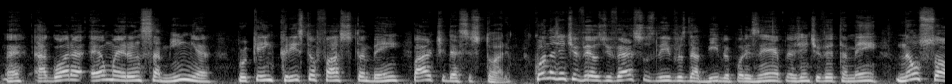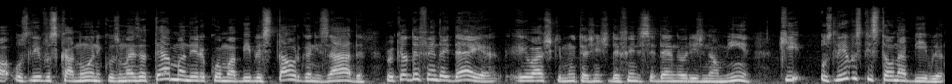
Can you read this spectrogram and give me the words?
Né? Agora é uma herança minha, porque em Cristo eu faço também parte dessa história. Quando a gente vê os diversos livros da Bíblia, por exemplo, a gente vê também não só os livros canônicos, mas até a maneira como a Bíblia está organizada, porque eu defendo a ideia, eu acho que muita gente defende essa ideia na original minha, que os livros que estão na Bíblia,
